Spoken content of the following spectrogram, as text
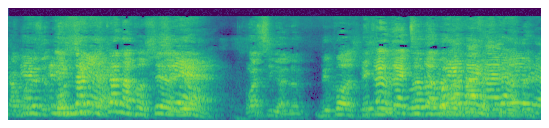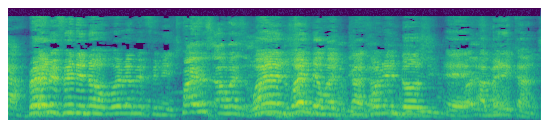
Cameroon is a- And- It's and not, Sierra- it's not about Sierra Sierra. Leone. What's he alone? Because They you can't see- write wait, it wait, down. wait, Where wait, am I wait, at? wait. Let me finish. No, wait, let me finish. Pious hours. When when they were transporting those uh, Americans,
